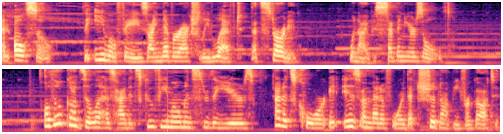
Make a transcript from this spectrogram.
and also the emo phase I never actually left that started when I was seven years old. Although Godzilla has had its goofy moments through the years, at its core, it is a metaphor that should not be forgotten.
